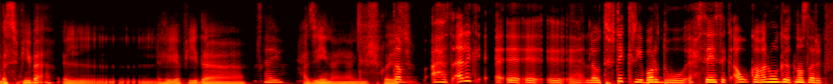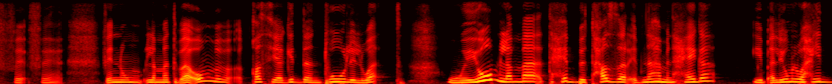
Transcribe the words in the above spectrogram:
بس في بقى ال- اللي هي فيه ده أيوه حزينة يعني مش طب كويسه هسألك آه، آه، آه، آه، لو تفتكري برضو إحساسك أو كمان وجهة نظرك في في في إنه لما تبقى أم قاسية جدا طول الوقت ويوم لما تحب تحذر ابنها من حاجة يبقى اليوم الوحيد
